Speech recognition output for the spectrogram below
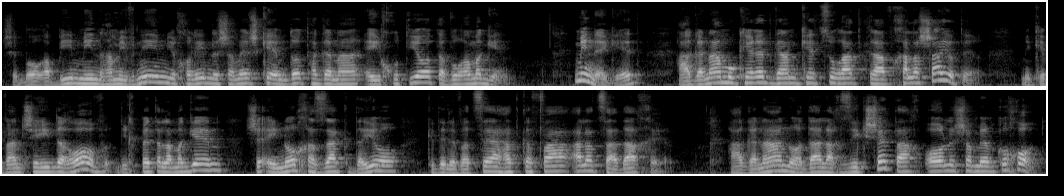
שבו רבים מן המבנים יכולים לשמש כעמדות הגנה איכותיות עבור המגן. מנגד, ההגנה מוכרת גם כצורת קרב חלשה יותר, מכיוון שהיא לרוב נכפית על המגן שאינו חזק דיו כדי לבצע התקפה על הצד האחר. ההגנה נועדה להחזיק שטח או לשמר כוחות.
